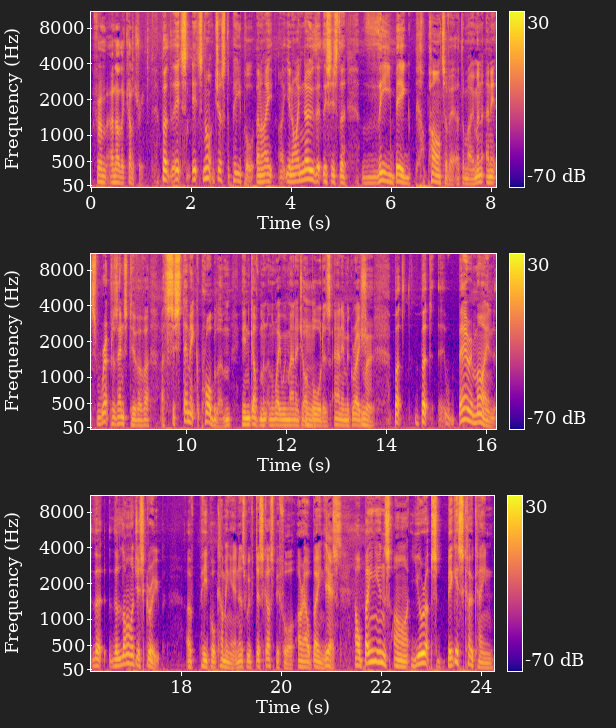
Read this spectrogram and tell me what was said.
from another country. But it's it's not just the people, and I I- you know I know that this is the the big part of it at the moment, and it's representative of a, a systemic problem in government and the way we manage our Mm. borders and immigration. Right. But but uh, bear in mind that the largest group of people coming in, as we've discussed before, are Albanians. Yes. Albanians are Europe's biggest cocaine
